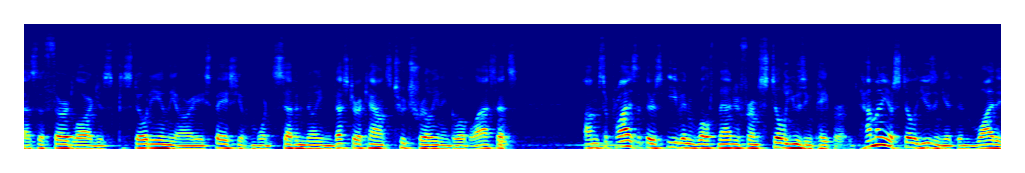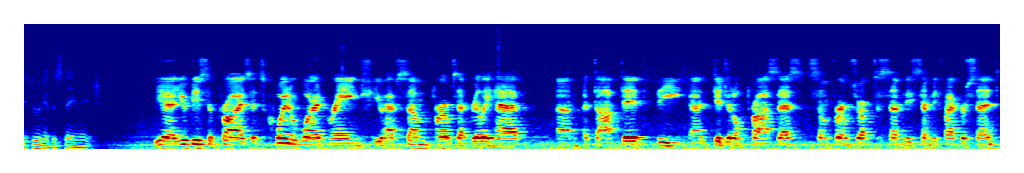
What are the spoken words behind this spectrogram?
as the third largest custodian in the RIA space, you have more than seven million investor accounts, two trillion in global assets. I'm surprised that there's even wealth management firms still using paper. How many are still using it, and why are they doing it this day and age? Yeah, you'd be surprised. It's quite a wide range. You have some firms that really have uh, adopted the uh, digital process. Some firms are up to 70, 75%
